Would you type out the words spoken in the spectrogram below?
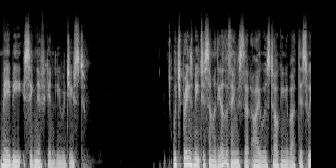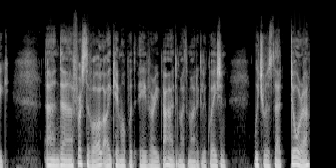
may be significantly reduced. Which brings me to some of the other things that I was talking about this week. And uh, first of all, I came up with a very bad mathematical equation, which was that Dora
